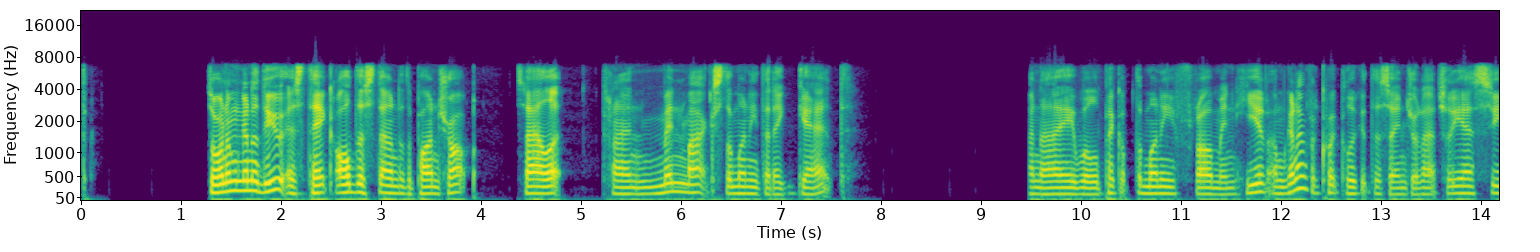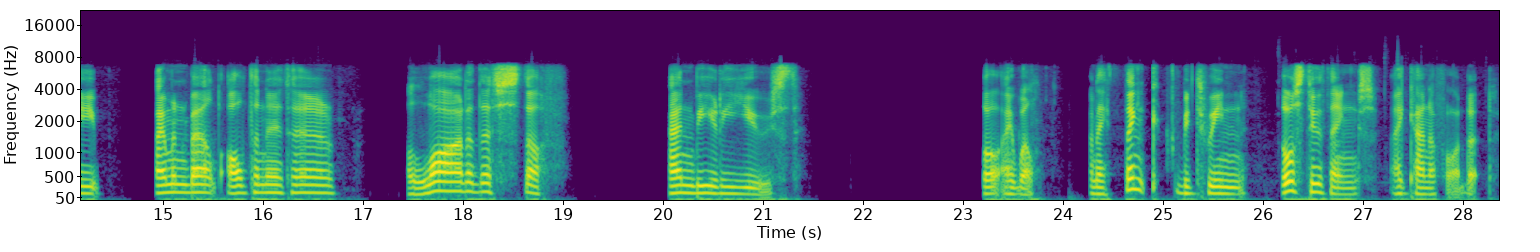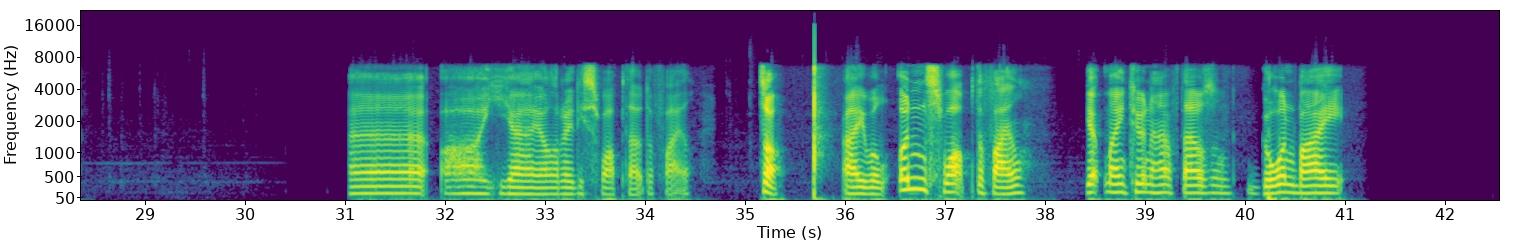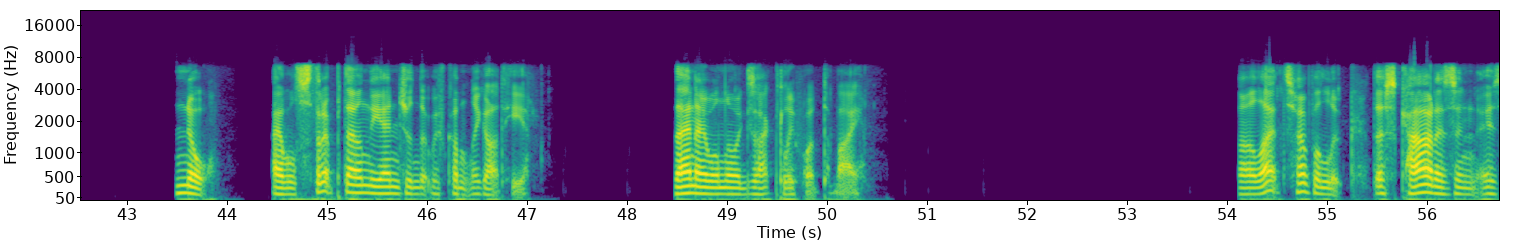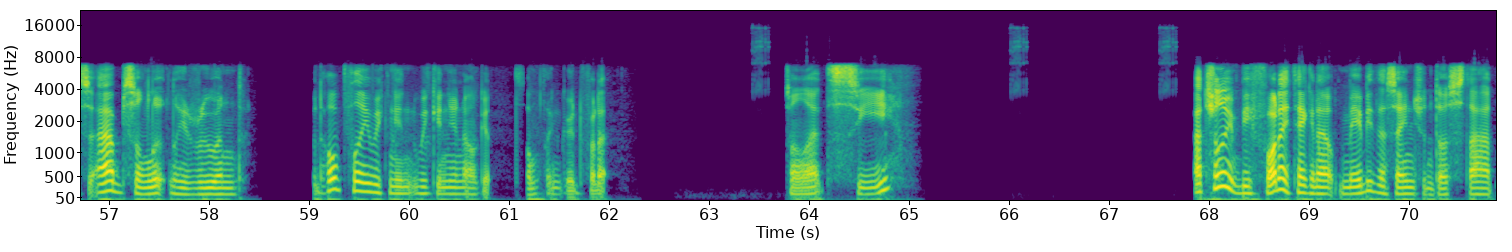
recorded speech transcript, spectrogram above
So what I'm going to do is take all this down to the pawn shop, sell it, try and min-max the money that I get, and I will pick up the money from in here. I'm going to have a quick look at this engine actually. Yeah, see, timing belt, alternator, a lot of this stuff can be reused. So I will. And I think between those two things, I can afford it. Uh, oh yeah, I already swapped out the file. So, I will unswap the file, get my two and a half thousand, go and buy. No, I will strip down the engine that we've currently got here. Then I will know exactly what to buy. So let's have a look. This car is in is absolutely ruined, but hopefully we can we can you know get something good for it. So let's see. Actually, before I take it out, maybe this engine does start.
